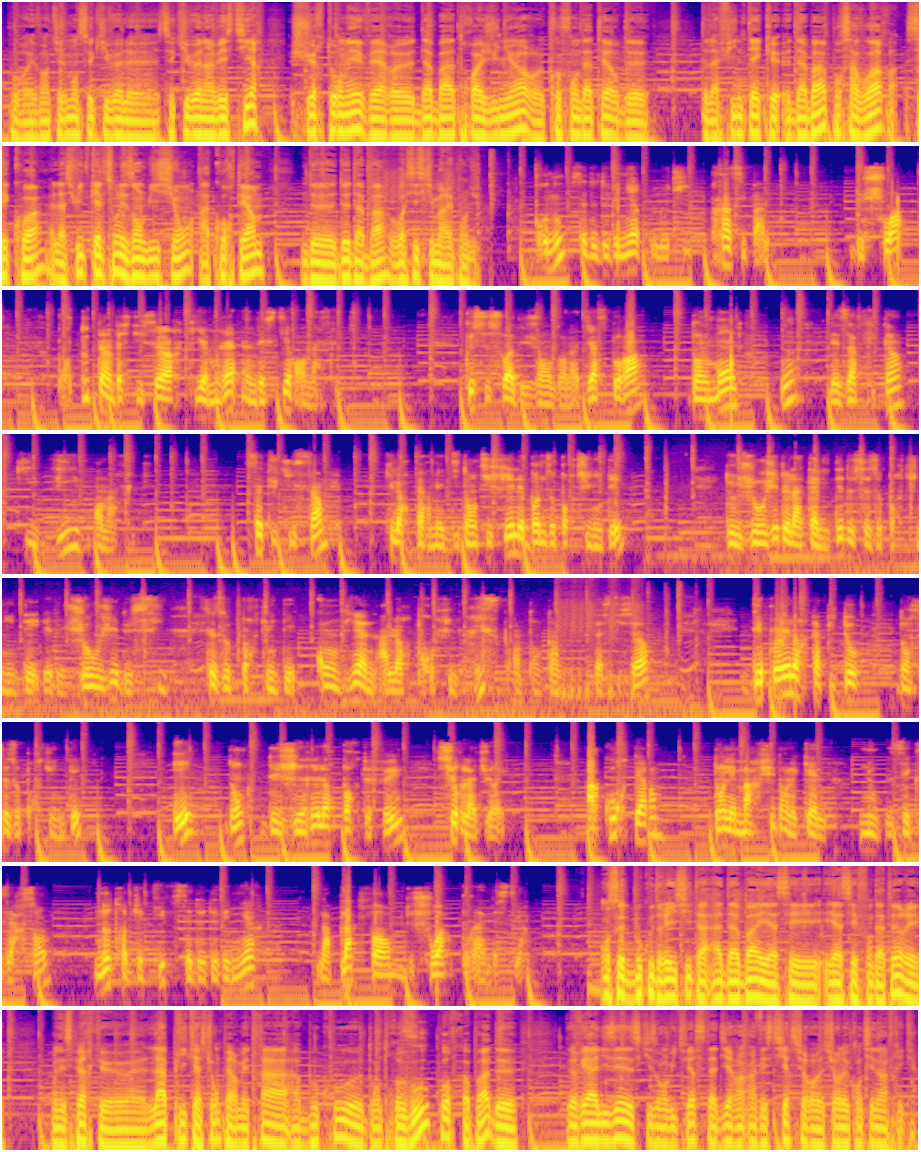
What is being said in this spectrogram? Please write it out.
pour éventuellement ceux qui veulent ceux qui veulent investir. Je suis retourné vers euh, Daba 3 Junior, cofondateur de de la fintech Daba pour savoir c'est quoi la suite, quelles sont les ambitions à court terme de, Daba. Voici ce qu'il m'a répondu. Pour nous, c'est de devenir l'outil principal de choix pour tout investisseur qui aimerait investir en Afrique. Que ce soit des gens dans la diaspora, dans le monde ou les Africains qui vivent en Afrique. Cet outil simple qui leur permet d'identifier les bonnes opportunités de jauger de la qualité de ces opportunités et de jauger de si ces opportunités conviennent à leur profil risque en tant qu'investisseur, déployer leurs capitaux dans ces opportunités et donc de gérer leur portefeuille sur la durée. À court terme, dans les marchés dans lesquels nous exerçons, notre objectif c'est de devenir la plateforme de choix pour investir. On souhaite beaucoup de réussite à Adaba et à ses, et à ses fondateurs et on espère que euh, l'application permettra à beaucoup euh, d'entre vous, pourquoi pas, de, réaliser ce qu'ils ont envie de faire, c'est-à-dire investir sur, euh, sur le continent africain.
